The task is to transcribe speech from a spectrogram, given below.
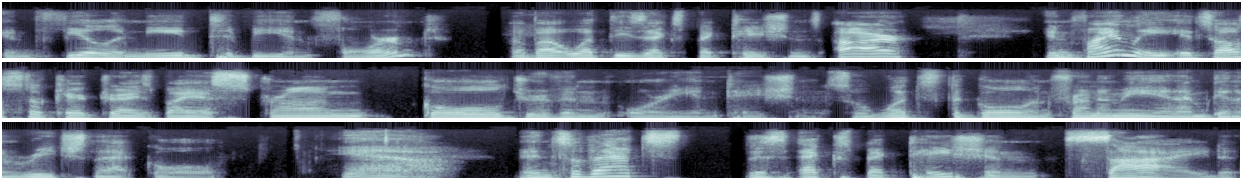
and feel a need to be informed about what these expectations are. And finally, it's also characterized by a strong goal driven orientation. So, what's the goal in front of me? And I'm going to reach that goal. yeah. And so that's this expectation side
